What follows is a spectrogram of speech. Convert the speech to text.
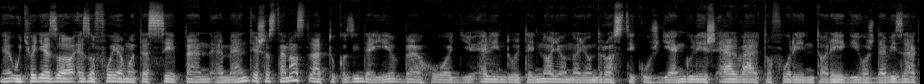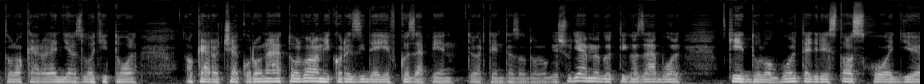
Úgyhogy ez a, ez a folyamat ez szépen ment, és aztán azt láttuk az idei évben, hogy elindult egy nagyon-nagyon drasztikus gyengülés, elvált a forint a régiós devizáktól, akár a lengyel zlotyitól, akár a cseh koronától, valamikor az idei év közepén történt ez a dolog. És ugye mögött igazából két dolog volt. Egyrészt az, hogy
